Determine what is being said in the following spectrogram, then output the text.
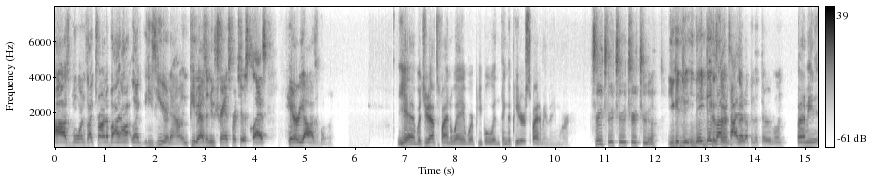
Osborn's like trying to buy. Like he's here now, and Peter has a new transfer to his class, Harry Osborn. Yeah, but you'd have to find a way where people wouldn't think that Peter is Spider Man anymore. True, true, true, true, true. You could do. They they probably tie that up in the third one. But I mean,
